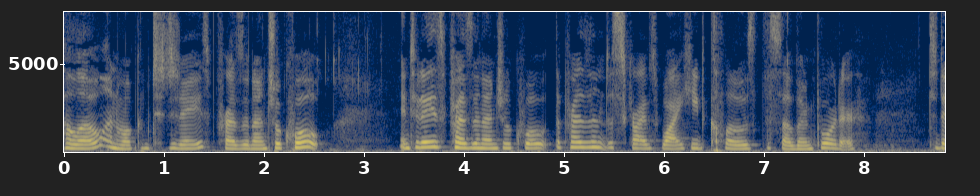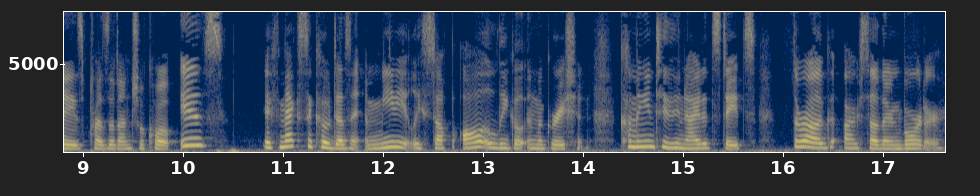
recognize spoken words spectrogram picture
Hello, and welcome to today's presidential quote. In today's presidential quote, the president describes why he'd close the southern border. Today's presidential quote is If Mexico doesn't immediately stop all illegal immigration coming into the United States, thrug our southern border.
